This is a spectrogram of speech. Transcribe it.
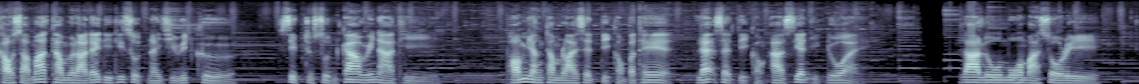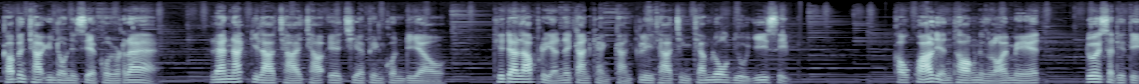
เขาสามารถทำเวลาได้ดีที่สุดในชีวิตคือ 10.09 วินาที พร้อมยังทำลายสถิติของประเทศ และสถิติของอาเซียนอีกด้วย ลาลูมูฮัมหมัดโซรี เขาเป็นชาวอินโดนีเซียคนแรก และนักกีฬาชายชาวเอเชียเพียงคนเดียว ที่ได้รับเหรียญในการแข่งขันกรีฑาชิงแชมป์โลกอยู่ 20 เขาคว้าเหรียญทอง 100 เมตร ด้วยสถิติ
